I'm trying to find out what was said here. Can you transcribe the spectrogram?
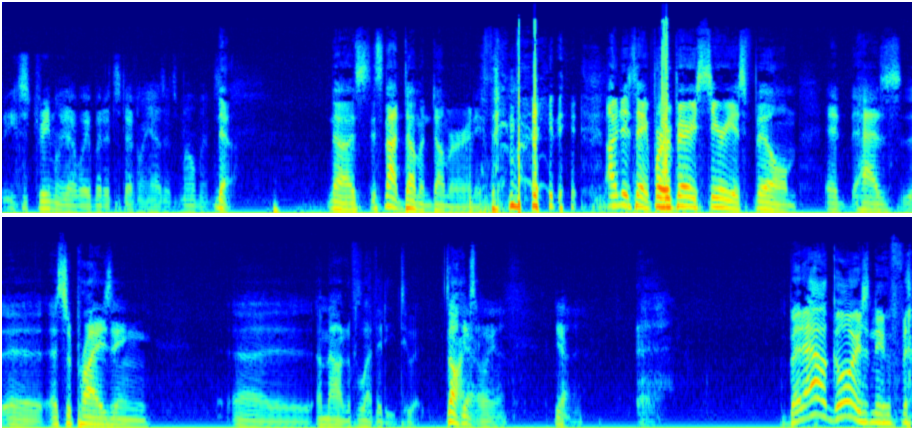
extremely that way, but it definitely has its moments. No. No, it's it's not Dumb and Dumber or anything. But I'm just saying, for a very serious film, it has uh, a surprising uh, amount of levity to it. Yeah, oh yeah, yeah. But Al Gore's new film.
